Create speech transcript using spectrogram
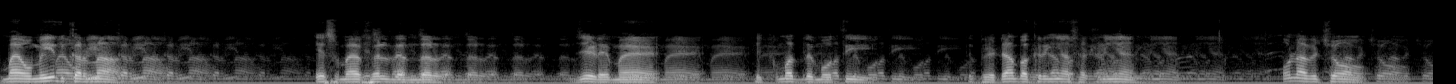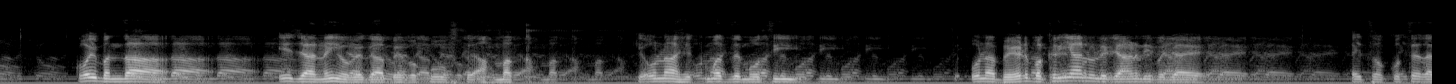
میں امید کرنا اس محفل دے اندر جیڑے میں حکمت دے موتی بھیڈاں بکریاں سٹنیاں انہاں وچوں کوئی بندہ یہ جا نہیں ہوئے گا بے وقوف تے احمق کہ انہاں حکمت دے موتی انہاں بھیڑ بکریاں نو لے جان دی بجائے ایتھوں کتے دا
